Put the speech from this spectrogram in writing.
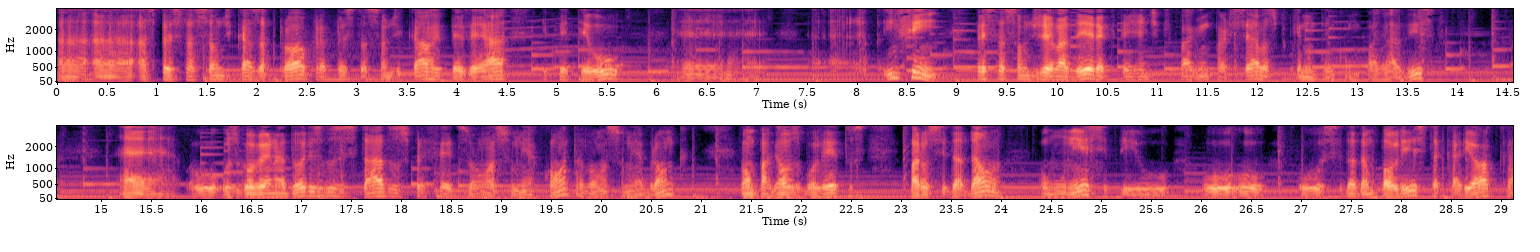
a, a, as prestação de casa própria, prestação de carro, IPVA, IPTU, é, é, enfim, prestação de geladeira, que tem gente que paga em parcelas porque não tem como pagar à vista. É, o, os governadores dos estados, os prefeitos vão assumir a conta, vão assumir a bronca, vão pagar os boletos para o cidadão, o munícipe, o, o, o, o cidadão paulista, carioca,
